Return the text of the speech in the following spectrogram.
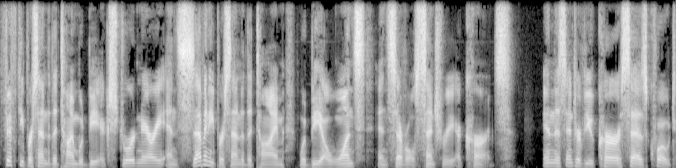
50% of the time would be extraordinary and 70% of the time would be a once in several century occurrence. In this interview, Kerr says, quote,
